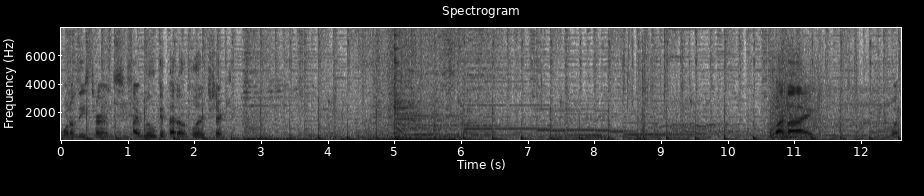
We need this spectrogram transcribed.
One of these turns, I will get that athletics check. Bye bye. What?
